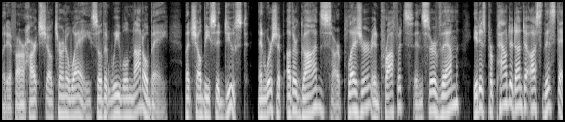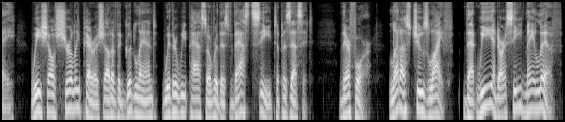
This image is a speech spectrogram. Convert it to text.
But if our hearts shall turn away, so that we will not obey, but shall be seduced and worship other gods, our pleasure and profits, and serve them, it is propounded unto us this day, we shall surely perish out of the good land whither we pass over this vast sea to possess it. Therefore, let us choose life, that we and our seed may live,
